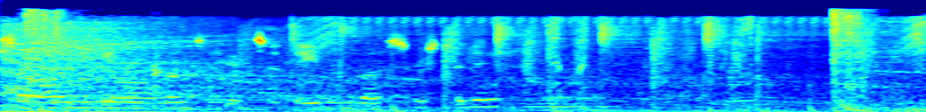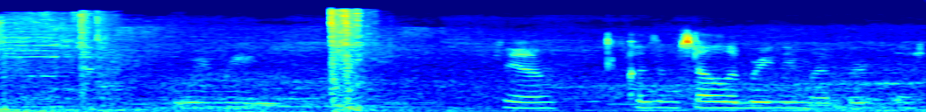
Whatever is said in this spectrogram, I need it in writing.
So are you giving content to Dave and Buster's today? What do you mean? Yeah, because I'm celebrating my birthday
